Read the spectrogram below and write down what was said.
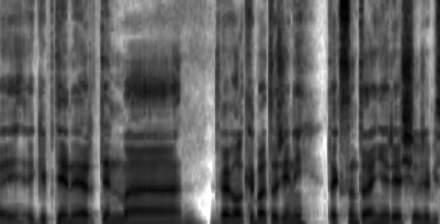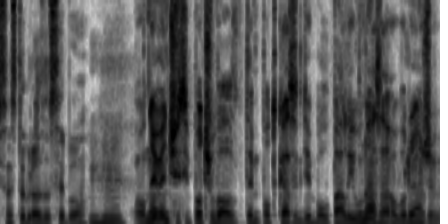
hej, Egyptian Air, ten má dve veľké batožiny, tak som to aj neriešil, že by som si to bral so sebou. Mhm. O, neviem, či si počúval ten podcast, kde bol Pali u nás a hovoril nám, že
